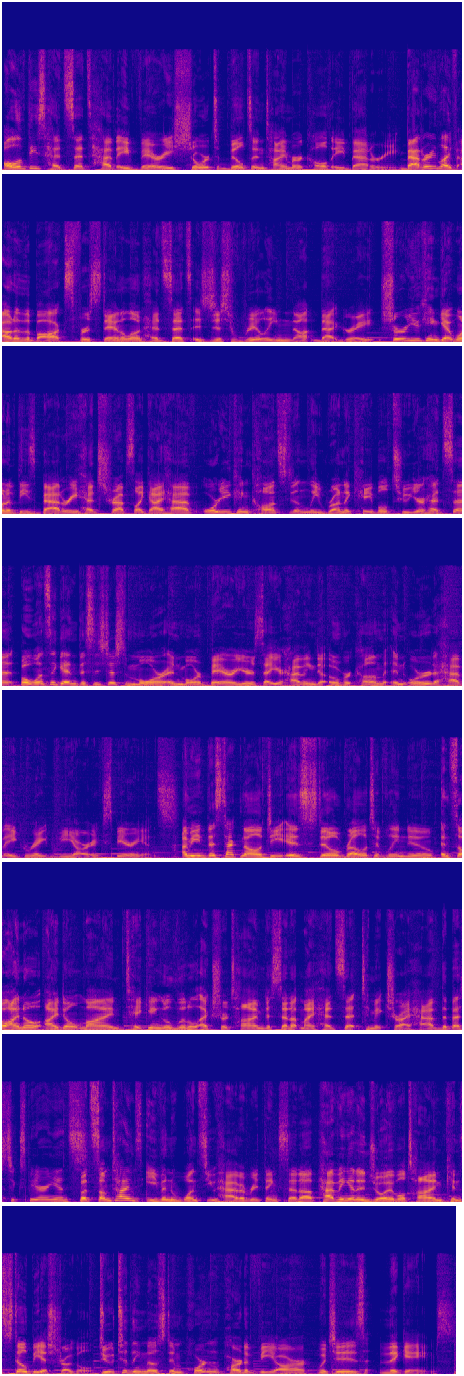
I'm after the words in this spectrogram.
all of these headsets have a very short built-in timer called a battery. Battery life out of the box for standalone headsets is just really not that great. Sure, you can get one of these battery head straps like I have, or you can constantly run a cable to your headset. But once again, this is just more and more barriers that you're having to overcome in order to have a great VR experience. I mean, this technology is still relatively new, and so I know I don't mind taking a little extra time to set up my headset to make sure I have the best experience, but sometimes even once you have everything set up, having an enjoyable time can still be a struggle due to the most important part of VR, which is the games.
